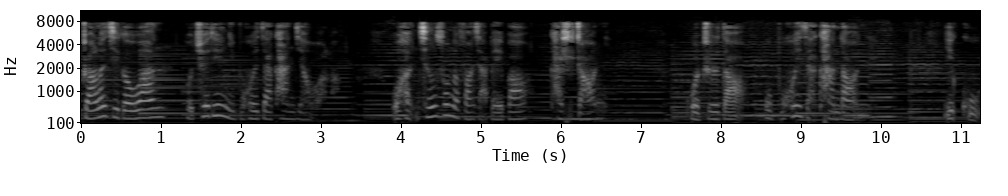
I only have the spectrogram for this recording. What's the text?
转了几个弯，我确定你不会再看见我了。我很轻松的放下背包，开始找你。我知道我不会再看到你。一股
